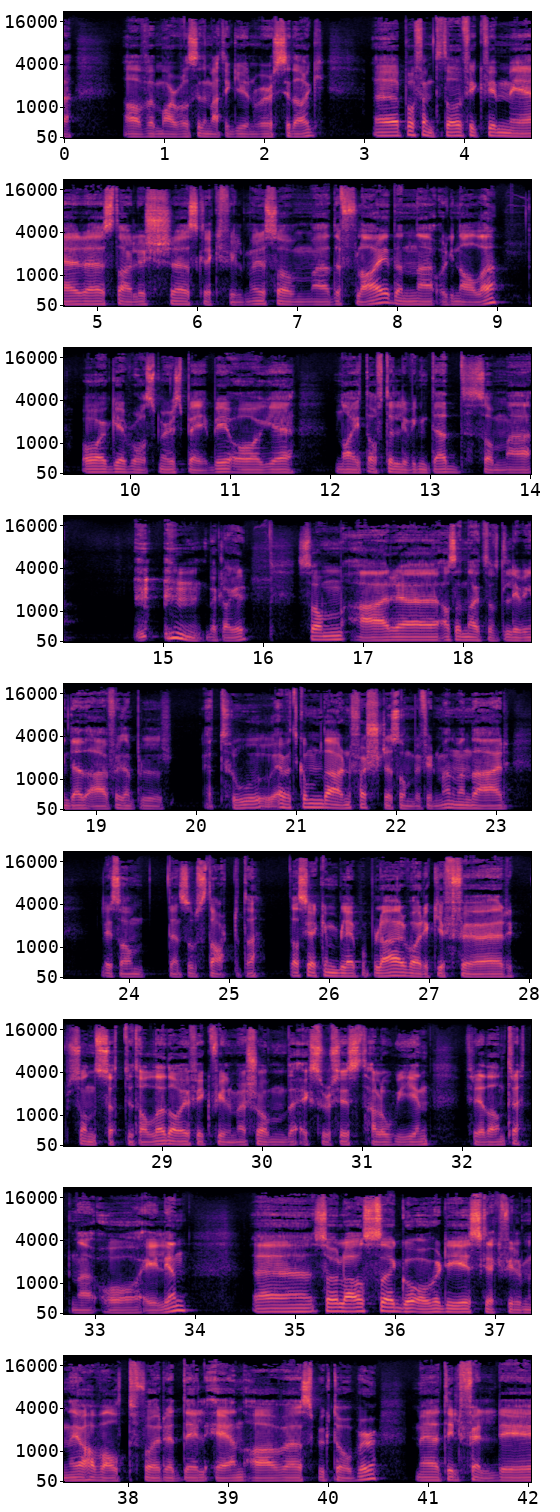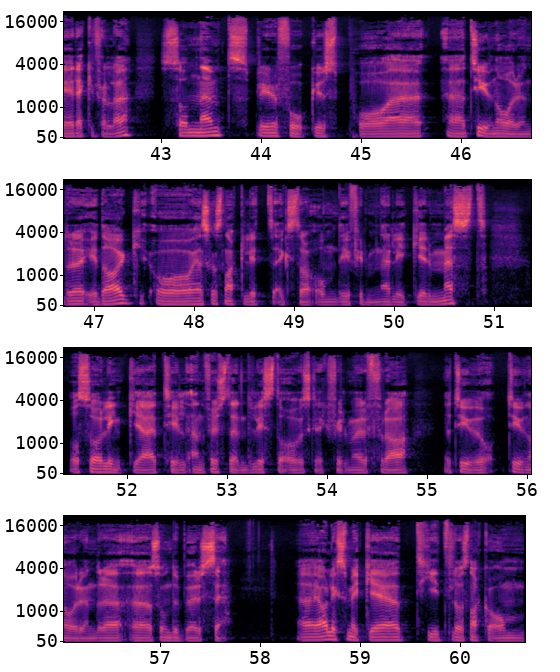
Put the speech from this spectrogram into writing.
av Marvel Cinematic Universe i dag. På 50-tallet fikk vi mer stylish skrekkfilmer som The Fly, den originale, og Rosemary's Baby og Night of the Living Dead, som Beklager som er eh, altså Night of the Living Dead er for eksempel, jeg, tror, jeg vet ikke om det er den første zombiefilmen, men det er liksom den som startet det. Da skrekken ble populær, var det ikke før sånn 70-tallet, da vi fikk filmer som The Exorcist, Halloween, Fredag den 13. og Alien. Eh, så la oss gå over de skrekkfilmene jeg har valgt for del én av Spooktober, med tilfeldig rekkefølge. Som nevnt blir det fokus på 20. Eh, århundre i dag, og jeg skal snakke litt ekstra om de filmene jeg liker mest. Og så linker jeg til en fullstendig liste over skrekkfilmer fra det 20. 20. århundre uh, som du bør se. Jeg har liksom ikke tid til å snakke om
